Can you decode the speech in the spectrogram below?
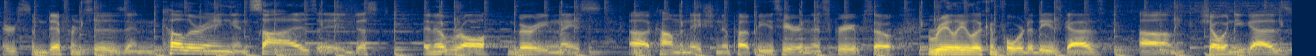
There's some differences in coloring and size and just an overall very nice uh, combination of puppies here in this group. So really looking forward to these guys, um, showing you guys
